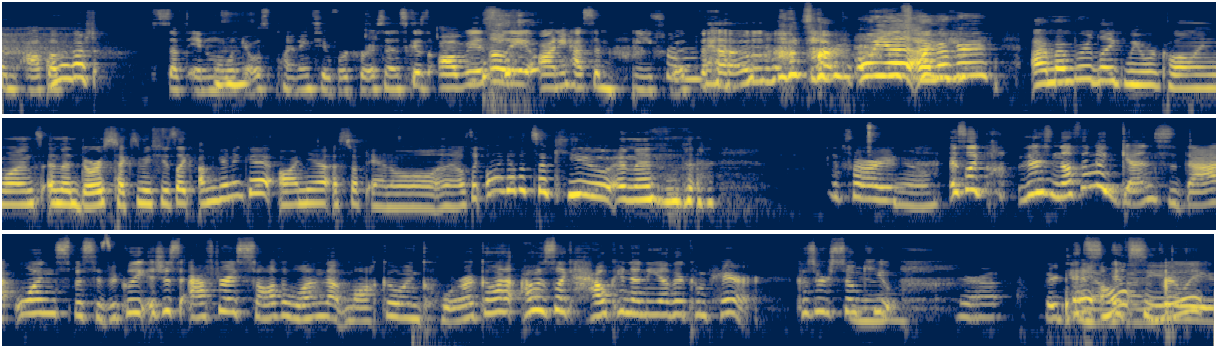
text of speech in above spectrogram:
an oh Appa Oh my gosh, stuffed animal like I was planning to for Christmas because obviously Anya has some beef with them. I'm sorry. Oh yeah, I remember. I remember like we were calling once, and then Doris texted me. She's like, "I'm gonna get Anya a stuffed animal," and I was like, "Oh my god, that's so cute!" And then, I'm sorry. yeah. It's like there's nothing against that one specifically. It's just after I saw the one that Mako and Korra got, I was like, how can any other compare? Because they're so cute. They're, they're It's, I ten wanna out of it's see really.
